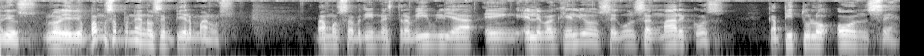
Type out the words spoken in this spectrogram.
a Dios, gloria a Dios. Vamos a ponernos en pie, hermanos. Vamos a abrir nuestra Biblia en el Evangelio según San Marcos, capítulo 11.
